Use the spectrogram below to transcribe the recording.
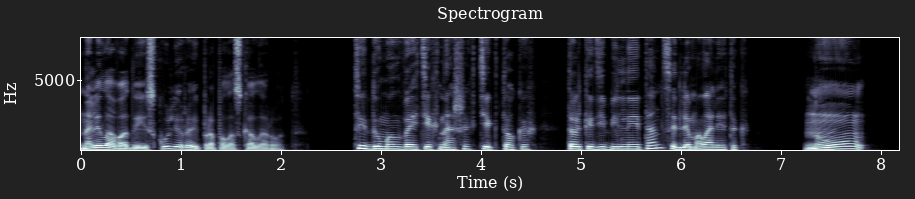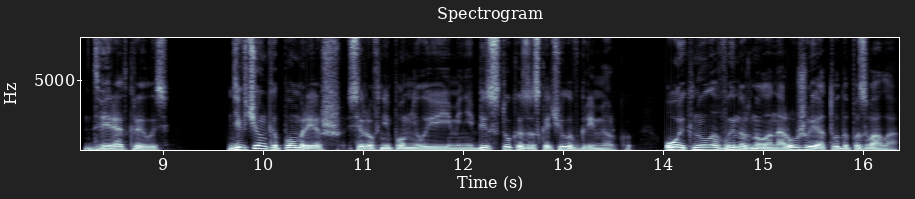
Налила воды из кулера и прополоскала рот. «Ты думал, в этих наших тиктоках только дебильные танцы для малолеток?» «Ну...» Дверь открылась. Девчонка помрешь, Серов не помнил ее имени, без стука заскочила в гримерку. Ойкнула, вынырнула наружу и оттуда позвала.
